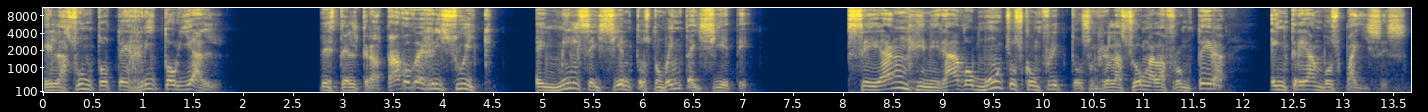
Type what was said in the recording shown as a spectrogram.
el asunto territorial desde el Tratado de Ryswick en 1697, se han generado muchos conflictos en relación a la frontera entre ambos países,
